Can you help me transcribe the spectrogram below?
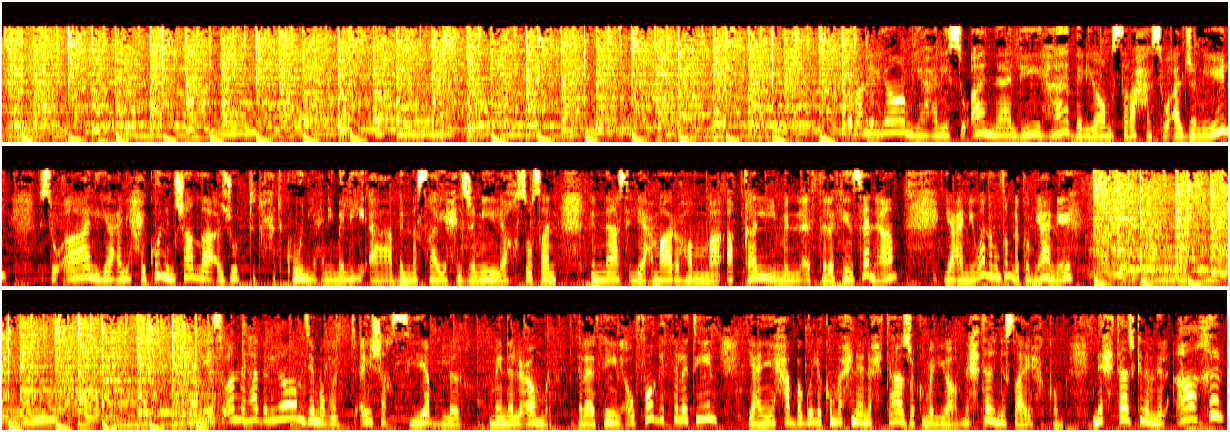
اليوم يعني سؤالنا لهذا اليوم صراحة سؤال جميل. سؤال يعني حيكون إن شاء الله أجوبته حتكون يعني مليئة بالنصايح الجميلة خصوصا للناس اللي أعمارهم أقل من الثلاثين سنة. يعني وأنا من ضمنكم يعني. سؤالنا لهذا اليوم زي ما قلت أي شخص يبلغ من العمر 30 أو فوق ال 30 يعني حابة أقول لكم إحنا نحتاجكم اليوم نحتاج نصايحكم نحتاج كذا من الآخر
